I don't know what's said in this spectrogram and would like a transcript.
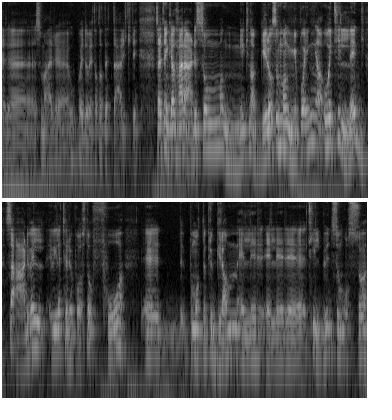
er, eh, som er eh, opphøyd og vedtatt at dette er viktig. Så jeg tenker at her er det så mange knagger og så mange poeng. Og i tillegg så er det vel, vil jeg tørre å påstå, få eh, på en måte program eller, eller eh, tilbud som også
